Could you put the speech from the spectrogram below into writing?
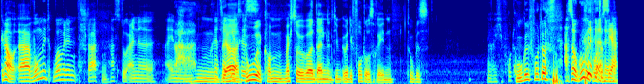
Genau, äh, womit wollen wir denn starten? Hast du eine, ein Ähm, ja, du, komm, möchtest du über, Subjekt. deine, die, über die Fotos reden? Du bist Über welche Fotos? Google-Fotos? Achso, Google-Fotos, ja.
